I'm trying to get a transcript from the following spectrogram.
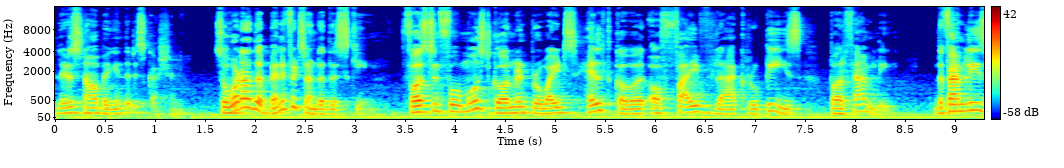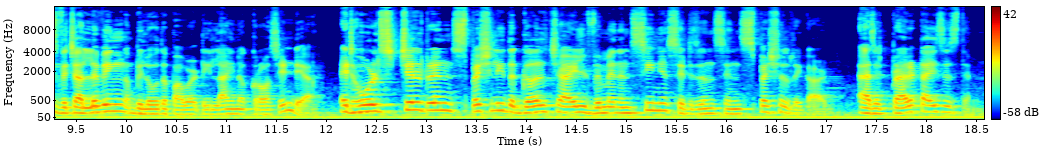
Let us now begin the discussion. So what are the benefits under this scheme? First and foremost, government provides health cover of 5 lakh rupees per family. The families which are living below the poverty line across India. It holds children, especially the girl child, women and senior citizens in special regard as it prioritizes them.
